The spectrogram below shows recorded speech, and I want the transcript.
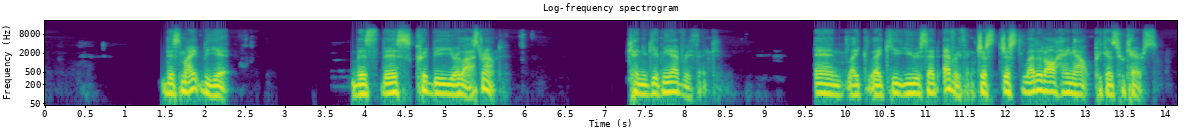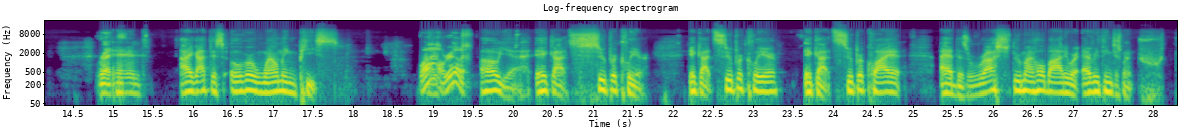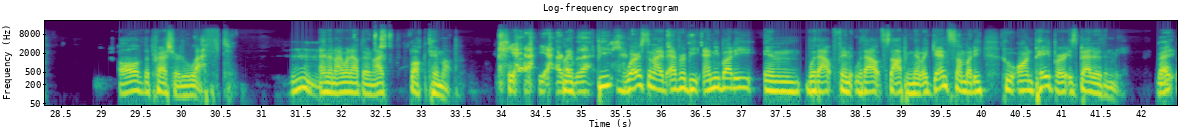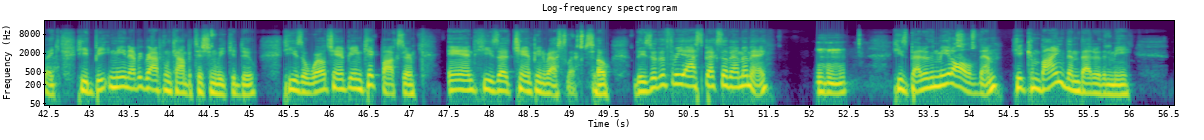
This might be it. This this could be your last round. Can you give me everything? And like like you, you said everything. Just just let it all hang out because who cares? Right. And i got this overwhelming peace. Wow like, really? oh yeah. It got super clear. It got super clear. It got super quiet. I had this rush through my whole body where everything just went all of the pressure left. Mm. and then i went out there and i fucked him up Yeah, yeah, I remember like, that. Beat worse than I've ever beat anybody in without fin- without stopping them against somebody who on paper is better than me. Right? right? Like he'd beaten me in every grappling competition we could do. He's a world champion kickboxer and he's a champion wrestler. So these are the three aspects of MMA. Mm-hmm. He's better than me at all of them. He combined them better than me.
